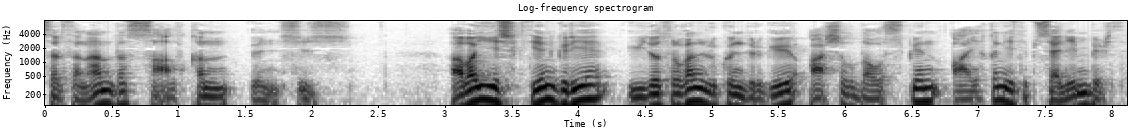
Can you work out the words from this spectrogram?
сыртынан да салқын үнсіз. Абай есіктен кіре үйде отырған үлкендерге ашық дауыспен айқын етіп сәлем берді.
